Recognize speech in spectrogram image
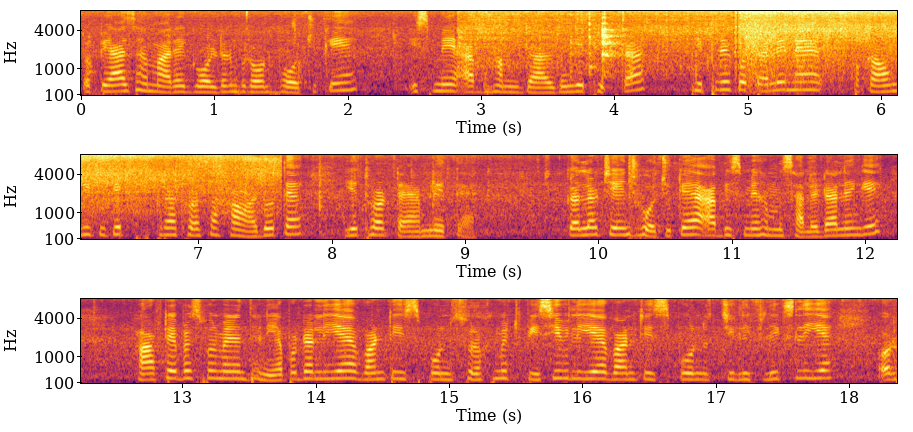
तो प्याज हमारे गोल्डन ब्राउन हो चुके हैं। इसमें अब हम डाल देंगे फिपरा फिपरे को पहले मैं पकाऊँगी क्योंकि फिपरा थोड़ा सा हार्ड होता है, ये थोड़ा टाइम लेता है। कलर चेंज हो चुका है, अब इसमें हम मसाले डालेंगे। हाफ़ टेबल स्पून मैंने धनिया पाउडर लिया है वन टीस्पून सुरख मिर्च पीसी हुई ली है वन टीस्पून चिली फ्लिक्स ली है और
